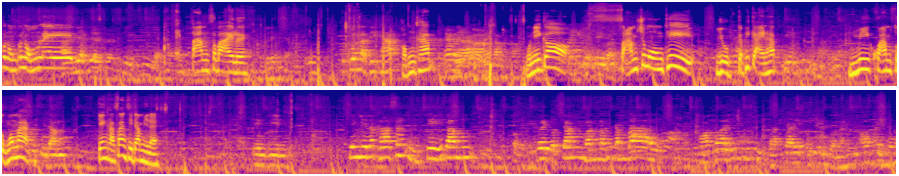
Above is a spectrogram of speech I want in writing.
ขนมขนมอะไร ตามสบายเลยทุกคนสวัสดีครับขอบคุณครับ แม่สวัสดีครับวันนี้ก็ 3 ชั่วโมงที่อยู่กับพี่ไก่นะครับ มีความสุขมากสีดๆ เกงขาสั้นสีดำอยู่ไหนำเกงยีนเกงยีนราคาสั้นสีดำเคยจดจำวันนั้นจำได้ถอดไว้จากใจของคุณตัวนั้นเอาให้ผม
